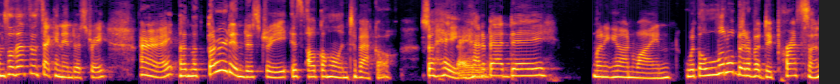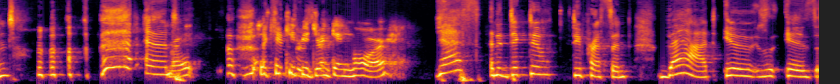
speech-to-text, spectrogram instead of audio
And so that's the second industry. All right. Then the third industry is alcohol and tobacco. So, hey, right. had a bad day, don't you unwind with a little bit of a depressant? and right. Just to keep you drinking more. Yes, an addictive depressant that is is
